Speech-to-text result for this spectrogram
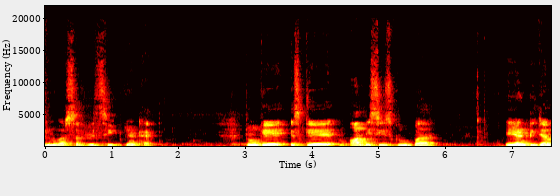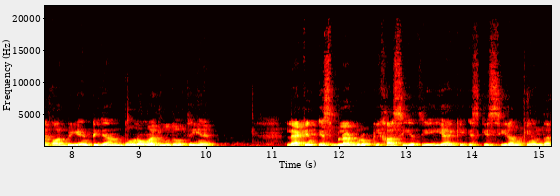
universal recipient ہے، کیونکہ اس کے آر بی سیز کے اوپر اے اینٹیجن اور بی اینٹیجن دونوں موجود ہوتی ہیں۔ لیکن اس بلڈ گروپ کی خاصیت یہی ہے کہ اس کے سیرم کے اندر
